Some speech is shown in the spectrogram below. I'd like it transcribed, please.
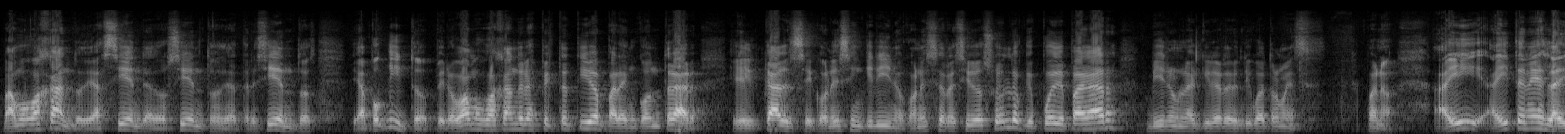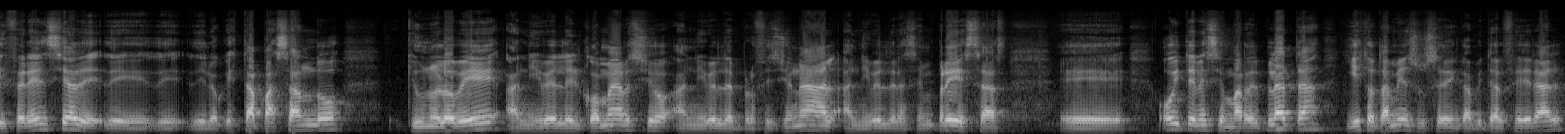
Vamos bajando de a 100, de a 200, de a 300, de a poquito, pero vamos bajando la expectativa para encontrar el calce con ese inquilino, con ese recibo de sueldo que puede pagar bien un alquiler de 24 meses. Bueno, ahí, ahí tenés la diferencia de, lo que está pasando que uno lo ve a nivel del comercio, a nivel del profesional, a nivel de las empresas. Eh, hoy tenés en Mar del Plata, y esto también sucede en Capital Federal,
